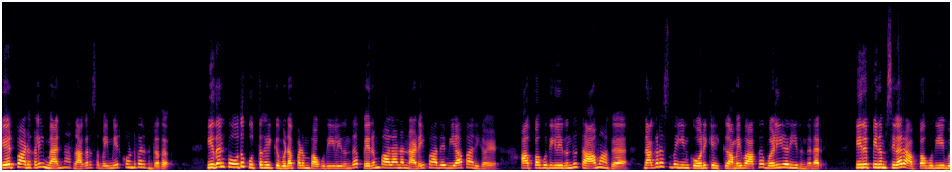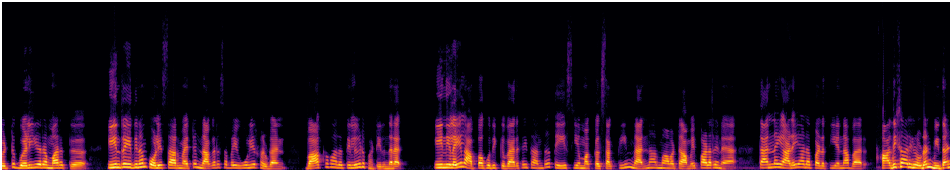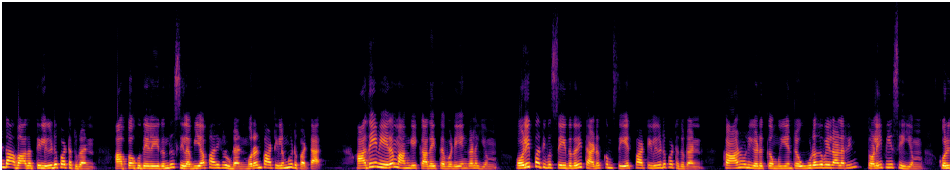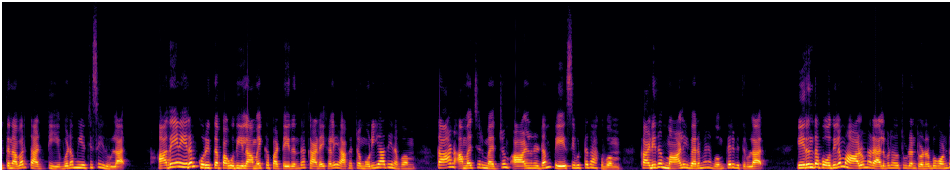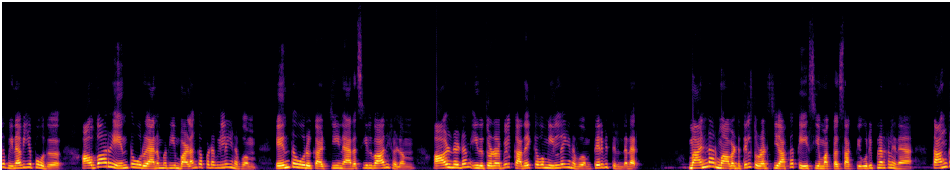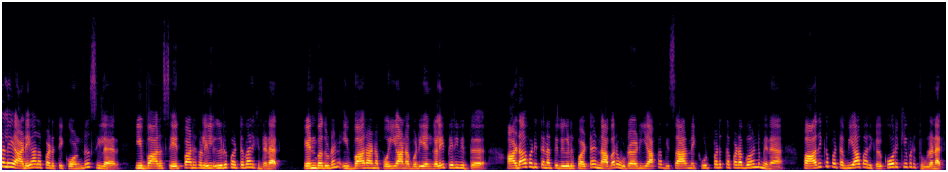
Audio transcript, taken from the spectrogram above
ஏற்பாடுகளை மன்னார் நகரசபை மேற்கொண்டு வருகின்றது. இதன்போது குத்தகைக்கு விடப்படும் பகுதியில் இருந்த பெரும்பாலான நடைபாதை வியாபாரிகள் அப்பகுதியில் இருந்து தாமாக நகரசபையின் கோரிக்கைக்கு அமைவாக வெளியேறியிருந்தனர். இருப்பினும் சிலர் அப்பகுதியை விட்டு வெளியேற மறுத்து இன்றைய தினம் போலீசார் மற்றும் நகரசபை ஊழியர்களுடன் வாக்குவாதத்தில் ஈடுபட்டிருந்தனர். இந்நிலையில் அப்பகுதிக்கு வருகை தந்து தேசிய மக்கள் சக்தியின் மன்னார் மாவட்ட அமைப்பாளர் என தன்னை அடையாளப்படுத்திய நபர் அதிகாரிகளுடன் விதண்டாவாதத்தில் ஈடுபட்டதுடன் அப்பகுதியில் இருந்து சில வியாபாரிகளுடன் முரண்பாட்டிலும் ஈடுபட்டார். அதே நேரம் அங்கே கதைத்த விடயங்களையும் ஒளிப்பதிவு செய்ததை தடுக்கும் செயற்பாட்டில் ஈடுபட்டதுடன் காணொளி எடுக்க முயன்ற ஊடகவியலாளரின் தொலைபேசியையும் குறித்த நபர் தட்டி விட முயற்சி செய்துள்ளார். அதே நேரம் குறித்த பகுதியில் அமைக்கப்பட்டிருந்த கடைகளை அகற்ற முடியாது எனவும் தான் அமைச்சர் மற்றும் ஆளுநரிடம் பேசிவிட்டதாகவும் கடிதம் மாலை வரும் எனவும் தெரிவித்துள்ளார். இருந்த போதிலும் ஆளுநர் அலுவலகத்துடன் தொடர்பு கொண்டு வினவிய போது அவ்வாறு எந்த ஒரு அனுமதியும் வழங்கப்படவில்லை எனவும் எந்த ஒரு கட்சியின் அரசியல்வாதிகளும் ஆளுநரிடம் இது தொடர்பில் கதைக்கவும் இல்லை எனவும் தெரிவித்திருந்தனர். மன்னார் மாவட்டத்தில் தொடர்ச்சியாக தேசிய மக்கள் சக்தி உறுப்பினர்கள் என தங்களை அடையாளப்படுத்திக் கொண்டு சிலர் இவ்வாறு செயற்பாடுகளில் ஈடுபட்டு வருகின்றனர். என்பதுடன் இவ்வாறான பொய்யான விடயங்களை தெரிவித்து அடாவடித்தனத்தில் ஈடுபட்ட நபர் உடனடியாக விசாரணைக்கு உட்படுத்தப்பட வேண்டும் என பாதிக்கப்பட்ட வியாபாரிகள் கோரிக்கை விடுத்துள்ளனர்.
